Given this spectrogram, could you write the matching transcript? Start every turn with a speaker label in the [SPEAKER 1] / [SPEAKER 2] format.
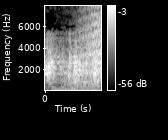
[SPEAKER 1] Bye.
